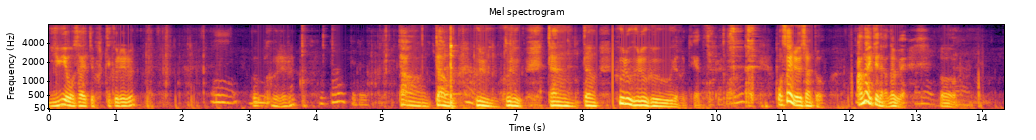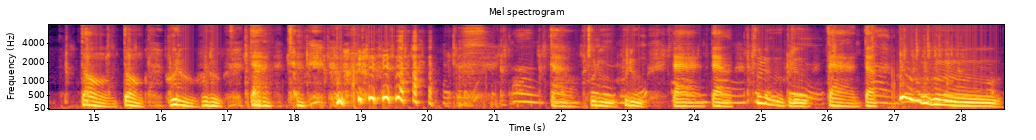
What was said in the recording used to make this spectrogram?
指を押さえて振ってくれる？うん。くくれる？歌うってどういうこダンダン、フルフル、ダンダン、フルフルフル。ってやつ。と押さえるよ、ちゃんと。穴開いてんだからね、上。うん。ドン、ドン、フル、フル、ダン、ダン、フル、ダン、フル、フル、ダン、ダン、フル、フル、ダン、ダン、フル、フル、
